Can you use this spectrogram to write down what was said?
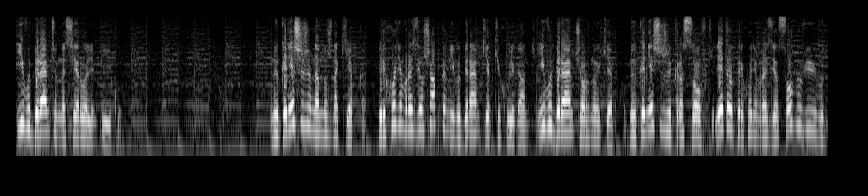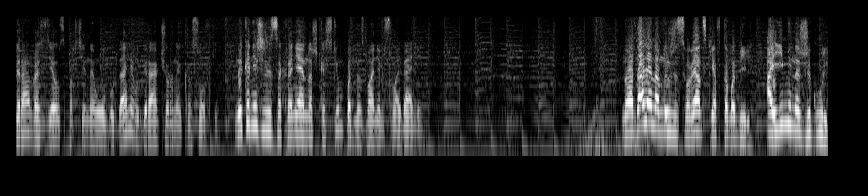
и выбираем темно-серую олимпийку. Ну и конечно же нам нужна кепка. Переходим в раздел шапками и выбираем кепки хулиганки. И выбираем черную кепку. Ну и конечно же кроссовки. Для этого переходим в раздел с обувью и выбираем раздел спортивная обувь. Далее выбираем черные кроссовки. Ну и конечно же сохраняем наш костюм под названием славянин. Ну а далее нам нужен славянский автомобиль, а именно Жигуль,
